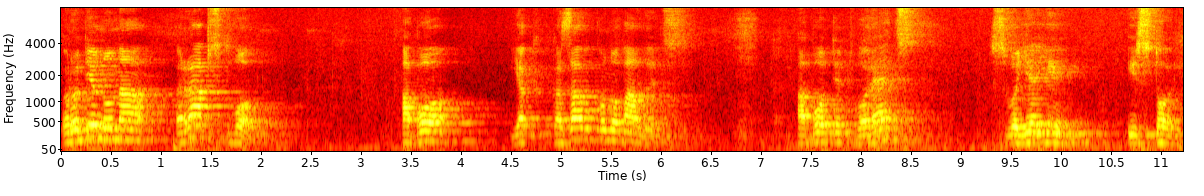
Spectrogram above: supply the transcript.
родину на рабство. Або, як казав Коновалець, або ти творець своєї історії.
